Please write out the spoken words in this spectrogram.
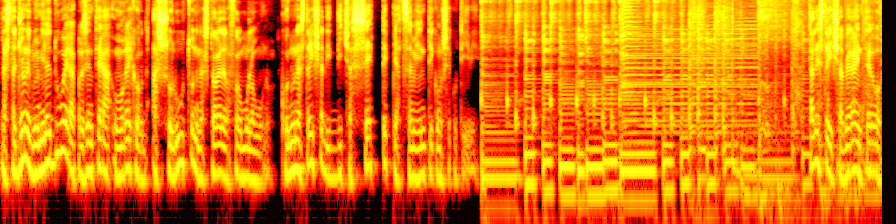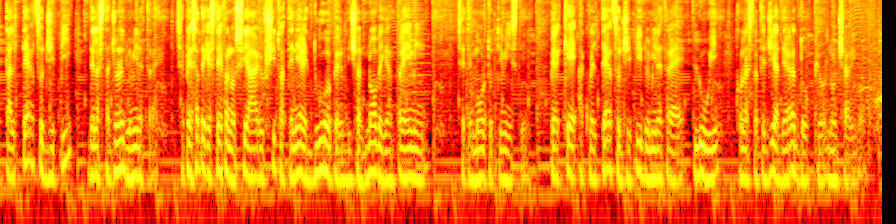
La stagione 2002 rappresenterà un record assoluto nella storia della Formula 1, con una striscia di 17 piazzamenti consecutivi. Tale striscia verrà interrotta al terzo GP della stagione 2003. Se pensate che Stefano sia riuscito a tenere duro per 19 Gran Premi, siete molto ottimisti, perché a quel terzo GP 2003 lui, con la strategia del raddoppio, non ci arrivò.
